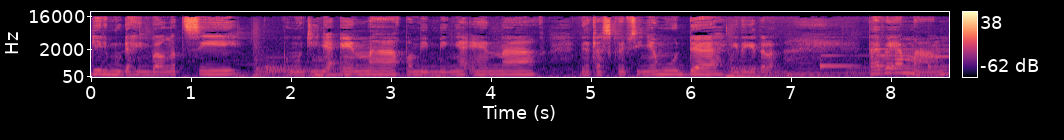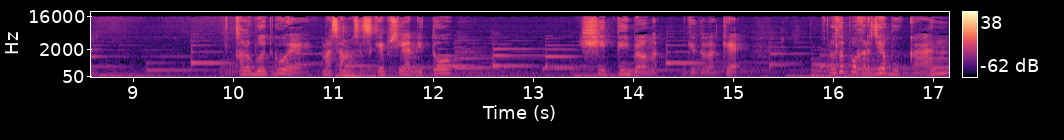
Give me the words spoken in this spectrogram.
dia dimudahin banget sih, pengujinya enak, pembimbingnya enak, data skripsinya mudah gitu-gitu loh. Tapi emang kalau buat gue masa-masa skripsian itu shitty banget gitu lah. Kayak lo tuh pekerja bukan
